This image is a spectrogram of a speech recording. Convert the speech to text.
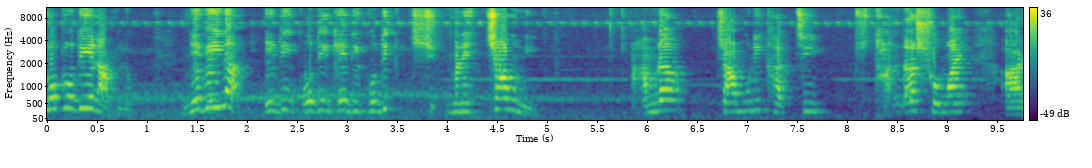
টোটো দিয়ে নামলো। নেবেই না, এদিক ওদিক এদিক ওদিক মানে চাউনি। আমরা চা মুড়ি খাচ্ছি ঠান্ডার সময় আর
